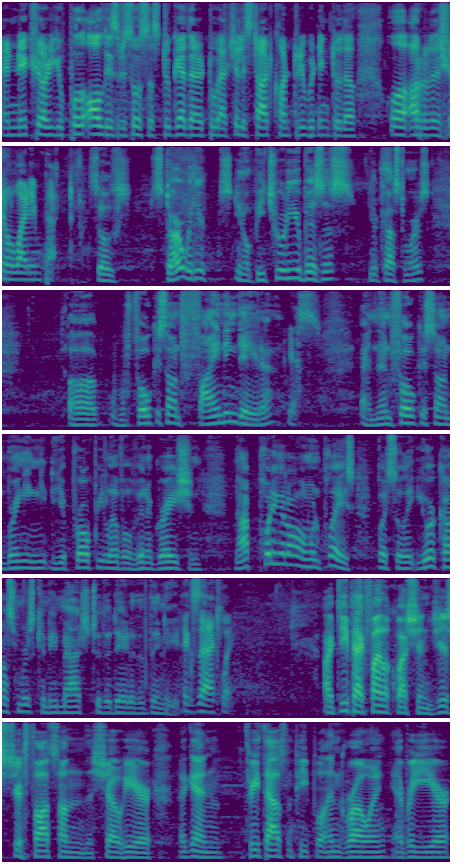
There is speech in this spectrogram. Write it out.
and make sure you pull all these resources together to actually start contributing to the uh, organizational wide impact. So start with your, you know, be true to your business, your customers. Uh, focus on finding data, Yes. And then focus on bringing the appropriate level of integration, not putting it all in one place, but so that your customers can be matched to the data that they need. Exactly. All right, Deepak, final question, just your thoughts on the show here. Again, 3,000 people and growing every year,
